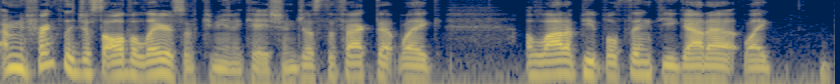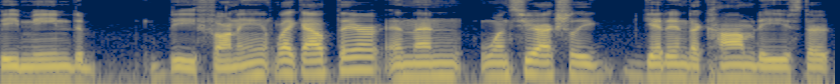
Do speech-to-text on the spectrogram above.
I mean, frankly, just all the layers of communication. Just the fact that like a lot of people think you gotta like be mean to be funny like out there and then once you actually get into comedy you start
